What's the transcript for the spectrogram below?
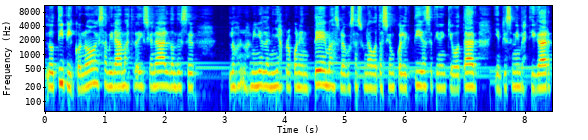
lo típico, ¿no? Esa mirada más tradicional donde se los, niños las niñas proponen temas, luego se hace una votación colectiva, se tienen que votar y empiezan a investigar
